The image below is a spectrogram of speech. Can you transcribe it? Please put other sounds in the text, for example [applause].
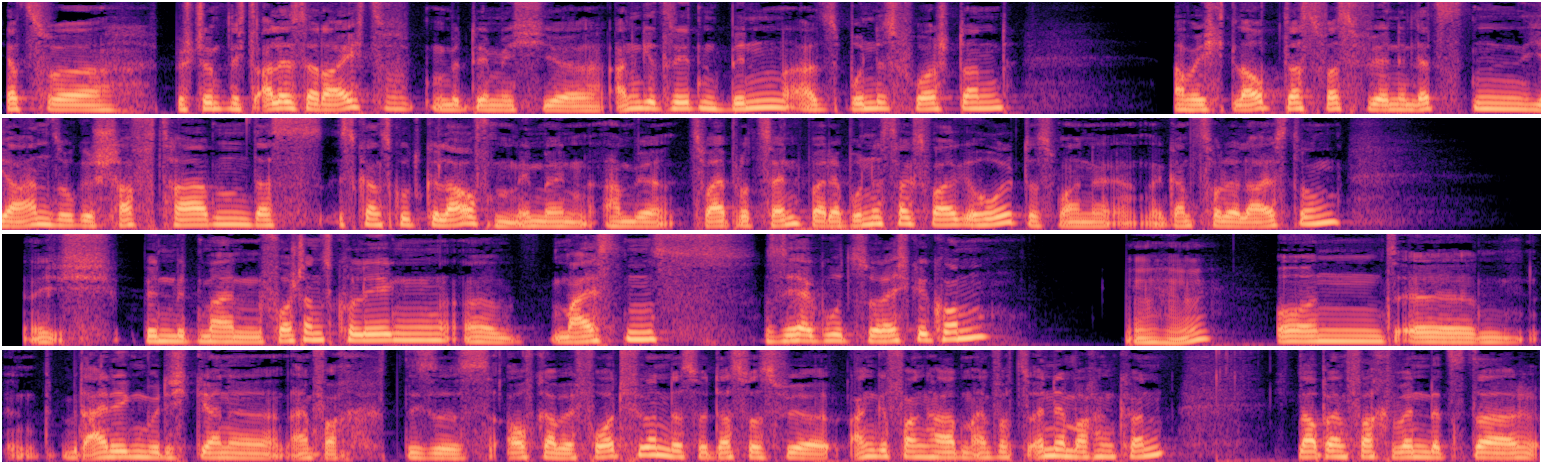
Ich habe zwar bestimmt nicht alles erreicht, mit dem ich hier angetreten bin als Bundesvorstand, aber ich glaube, das, was wir in den letzten Jahren so geschafft haben, das ist ganz gut gelaufen. Immerhin haben wir zwei Prozent bei der Bundestagswahl geholt. Das war eine, eine, ganz tolle Leistung. Ich bin mit meinen Vorstandskollegen äh, meistens sehr gut zurechtgekommen. Mhm. Und äh, mit einigen würde ich gerne einfach diese Aufgabe fortführen, dass wir das, was wir angefangen haben, einfach zu Ende machen können. Ich glaube einfach, wenn jetzt da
